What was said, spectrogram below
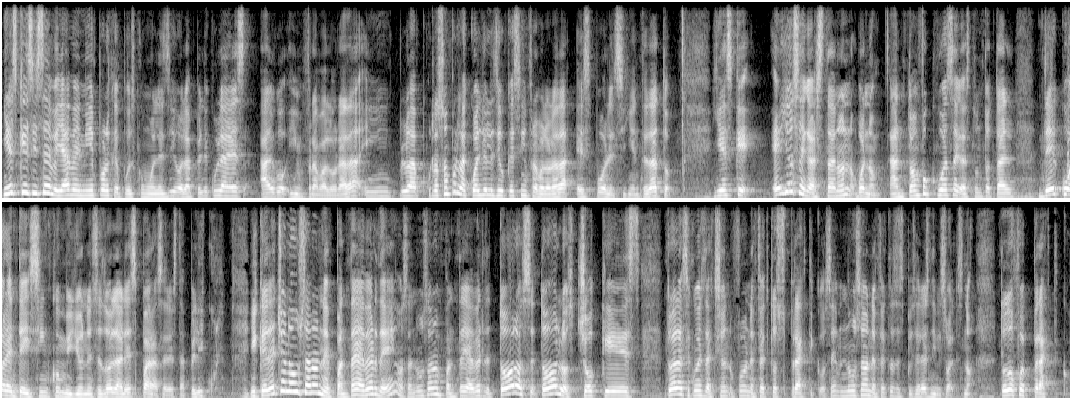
y es que sí se veía venir porque pues como les digo, la película es algo infravalorada y la razón por la cual yo les digo que es infravalorada es por el siguiente dato. Y es que ellos se gastaron, bueno, Antoine Fuqua se gastó un total de 45 millones de dólares para hacer esta película. Y que de hecho no usaron en pantalla verde, ¿eh? O sea, no usaron pantalla verde. Todos los, todos los choques, todas las secuencias de acción fueron efectos prácticos, ¿eh? No usaron efectos especiales ni visuales, no. Todo fue práctico.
